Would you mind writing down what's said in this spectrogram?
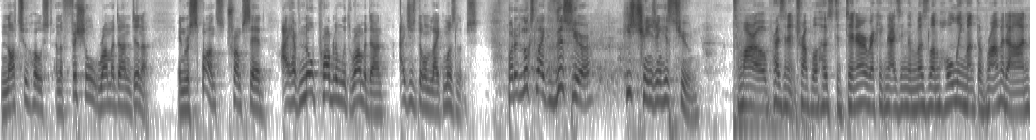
not to host an official Ramadan dinner. In response, Trump said, I have no problem with Ramadan, I just don't like Muslims. But it looks like this year, he's changing his tune. Tomorrow, President Trump will host a dinner recognizing the Muslim holy month of Ramadan.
